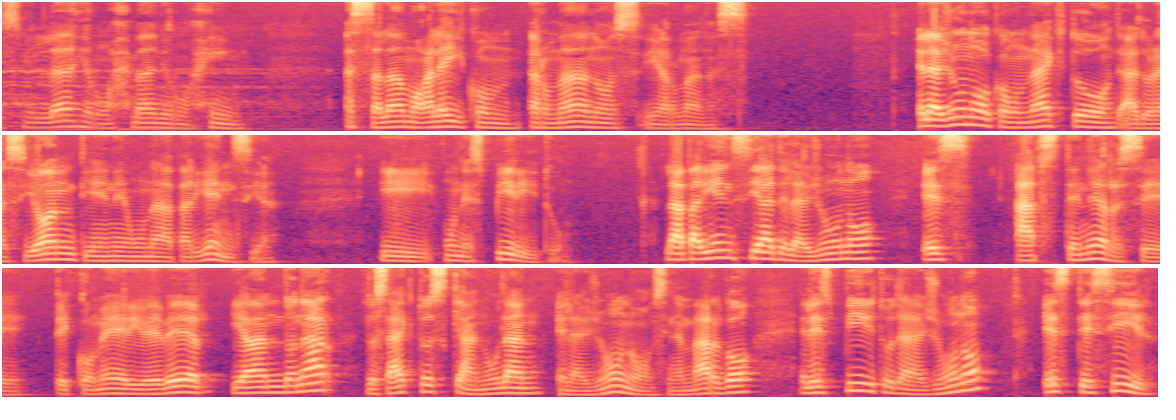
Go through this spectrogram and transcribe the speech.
Bismillahirrahmanirrahim. Assalamu alaikum, hermanos y hermanas. El ayuno como un acto de adoración tiene una apariencia y un espíritu. La apariencia del ayuno es abstenerse de comer y beber y abandonar los actos que anulan el ayuno. Sin embargo, el espíritu del ayuno, es decir,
